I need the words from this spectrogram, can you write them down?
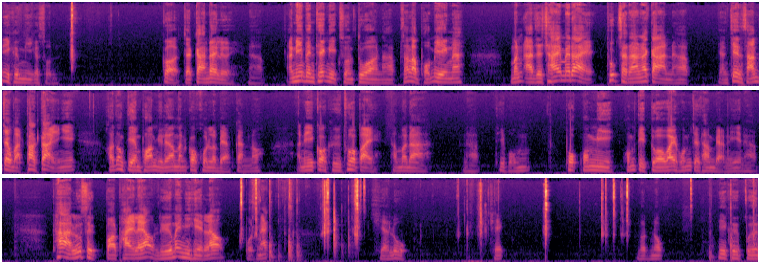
นี่คือมีกระสุน ก็จัดการได้เลยนะครับ อันนี้เป็นเทคนิคส่วนตัวนะครับสำหรับผมเองนะ มันอาจจะใช้ไม่ได้ทุกสถานการณ์นะครับ อย่างเช่น 3 จังหวัดภาคใต้อย่างนี้ เขาต้องเตรียมพร้อมอยู่แล้ว มันก็คนละแบบกันเนาะ อันนี้ก็คือทั่วไปธรรมดานะครับ ที่ผมพกผมมี ผมติดตัวไว้ ผมจะทำแบบนี้นะครับ ถ้ารู้สึกปลอดภัยแล้ว หรือไม่มีเหตุแล้วปลดแม็กเคลียร์ลูก เช็ครถนก นี่คือปืน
